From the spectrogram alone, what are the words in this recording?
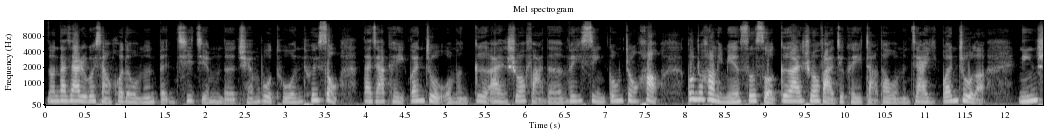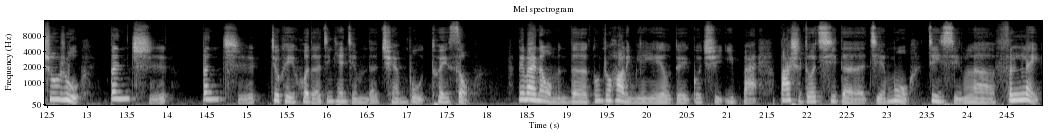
那么大家如果想获得我们本期节目的全部图文推送，大家可以关注我们“个案说法”的微信公众号，公众号里面搜索“个案说法”就可以找到我们加以关注了。您输入“奔驰”奔驰就可以获得今天节目的全部推送。另外呢，我们的公众号里面也有对过去一百八十多期的节目进行了分类。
